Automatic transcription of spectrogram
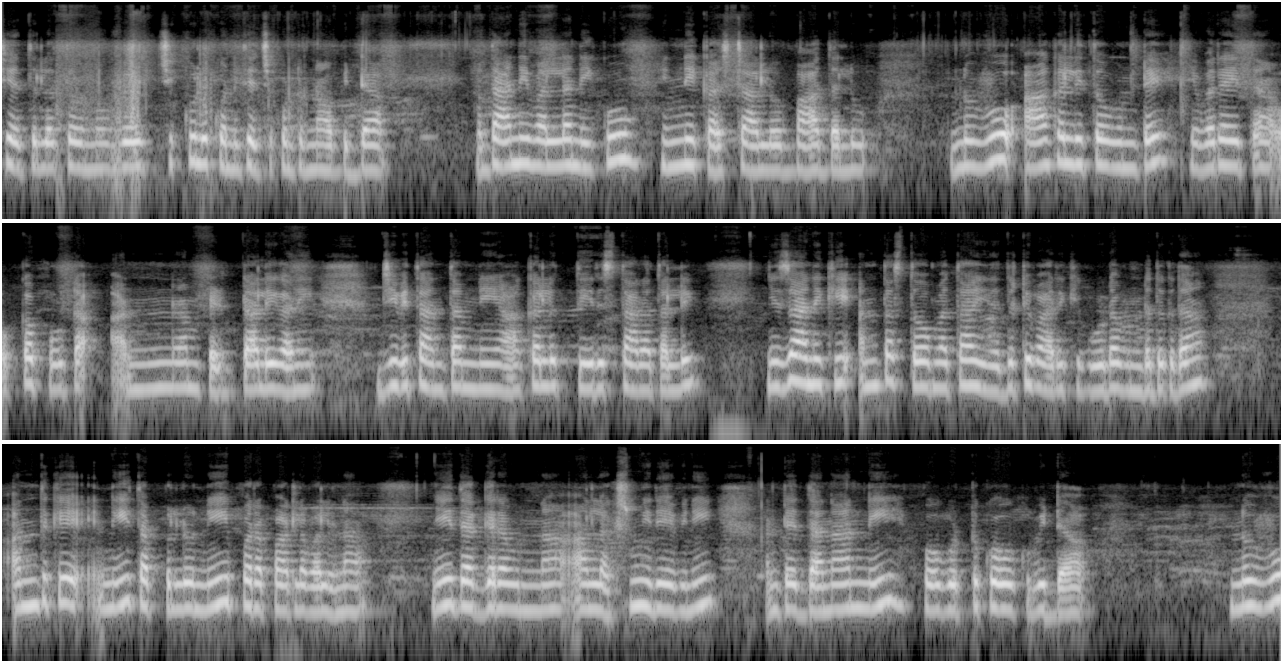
చేతులతో నువ్వే చిక్కులు కొని తెచ్చుకుంటున్నావు బిడ్డ. దానివల్ల నీకు ఇన్ని కష్టాలు బాధలు. నువ్వు ఆకలితో ఉంటే ఎవరైతే ఒక్క పూట అన్నం పెట్టాలి కానీ జీవితాంతం నీ ఆకలి తీరుస్తారా తల్లి? నిజానికి అంత స్తోమత ఎదుటి వారికి కూడా ఉండదు కదా. అందుకే నీ తప్పులు నీ పొరపాట్ల వలన నీ దగ్గర ఉన్న ఆ లక్ష్మీదేవిని అంటే ధనాన్ని పోగొట్టుకోకు బిడ్డ. నువ్వు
